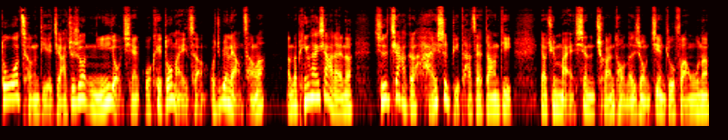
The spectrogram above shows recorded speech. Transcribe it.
多层叠加，就是说你有钱，我可以多买一层，我就变两层了啊。那平摊下来呢，其实价格还是比他在当地要去买现在传统的这种建筑房屋呢。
